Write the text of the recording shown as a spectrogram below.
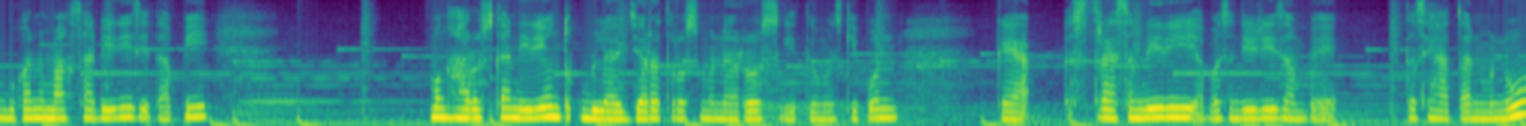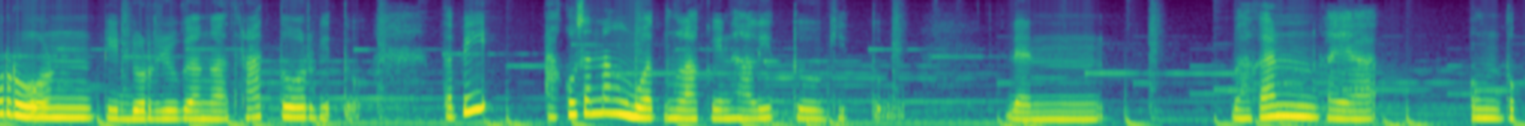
bukan memaksa diri sih tapi mengharuskan diri untuk belajar terus menerus gitu. Meskipun kayak stres sendiri apa sendiri sampai kesehatan menurun tidur juga nggak teratur gitu. Tapi aku senang buat ngelakuin hal itu gitu. Dan bahkan kayak untuk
